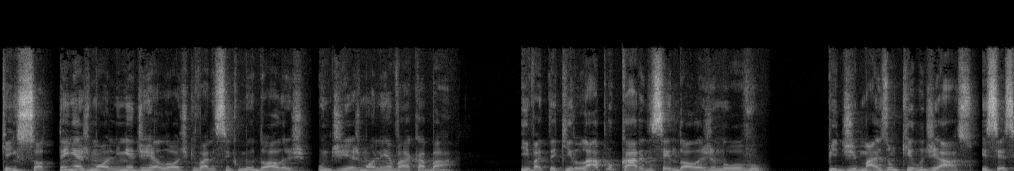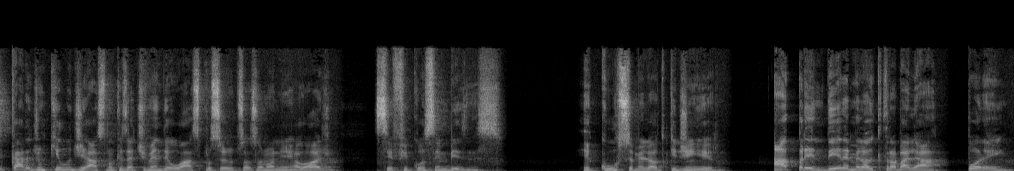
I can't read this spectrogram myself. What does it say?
Quem só tem as molinhas de relógio que vale 5 mil dólares, um dia as molinhas vai acabar. E vai ter que ir lá pro cara de 100 dólares de novo pedir mais um quilo de aço. E se esse cara de um quilo de aço não quiser te vender o aço para seu sua de relógio, você ficou sem business. Recurso é melhor do que dinheiro. Aprender é melhor do que trabalhar. Porém,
